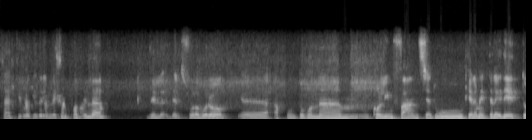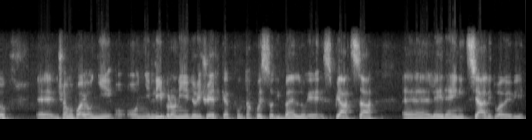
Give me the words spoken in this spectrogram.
Senti, volevo chiedere invece un po' del, del, del suo lavoro eh, appunto con, um, con, l'infanzia. Tu chiaramente l'hai detto, eh, diciamo poi ogni, ogni, libro, ogni ricerca appunto ha questo di bello che spiazza eh, le idee iniziali. Tu avevi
